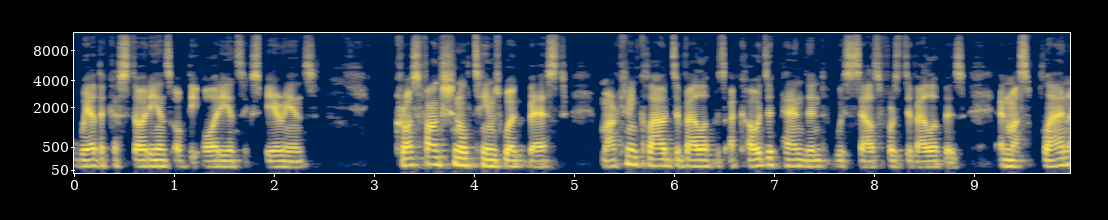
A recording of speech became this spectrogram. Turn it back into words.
we are the custodians of the audience experience. Cross functional teams work best. Marketing Cloud developers are codependent with Salesforce developers and must plan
